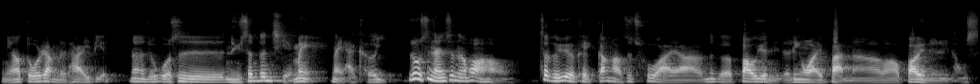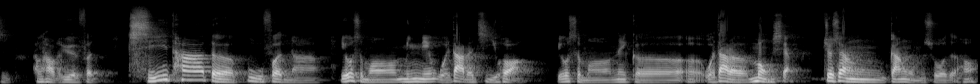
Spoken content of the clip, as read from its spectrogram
你要多让着她一点。那如果是女生跟姐妹，那也还可以。如果是男生的话，哈。这个月可以刚好是出来啊，那个抱怨你的另外一半啊，然后抱怨你的女同事，很好的月份。其他的部分啊，有什么明年伟大的计划有什么那个呃伟大的梦想？就像刚刚我们说的哈，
